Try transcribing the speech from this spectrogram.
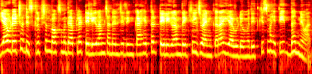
या व्हिडिओच्या डिस्क्रिप्शन बॉक्समध्ये आपल्या टेलिग्राम चॅनलची लिंक आहे. तर टेलिग्राम देखील जॉईन करा. या व्हिडिओमध्ये इतकीच माहिती. धन्यवाद.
